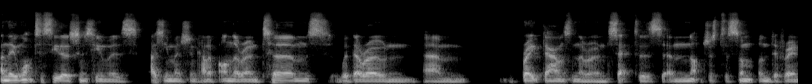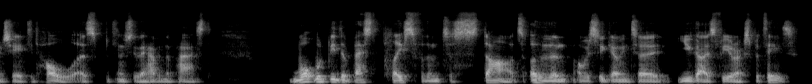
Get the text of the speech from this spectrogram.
and they want to see those consumers, as you mentioned, kind of on their own terms with their own um, breakdowns in their own sectors, and not just to some undifferentiated whole as potentially they have in the past what would be the best place for them to start other than obviously going to you guys for your expertise?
